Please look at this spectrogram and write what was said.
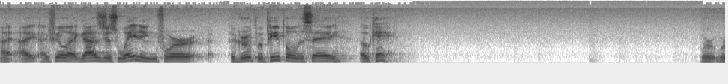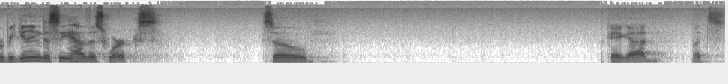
I, I feel like God's just waiting for a group of people to say, okay. We're, we're beginning to see how this works. So, okay, God, let's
